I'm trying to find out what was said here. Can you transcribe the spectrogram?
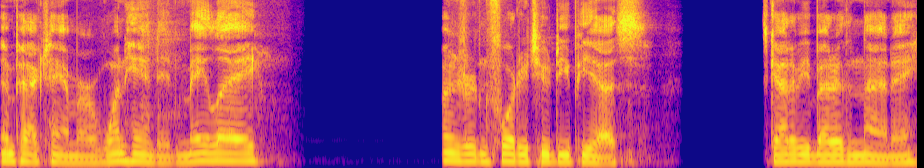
Impact hammer, one-handed, melee, 142 DPS. It's got to be better than that, eh?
